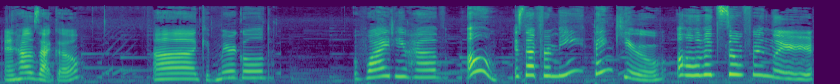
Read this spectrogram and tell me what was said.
And how does that go? Uh, give marigold. Why do you have... Oh, is that for me? Thank you. Oh, that's so friendly.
